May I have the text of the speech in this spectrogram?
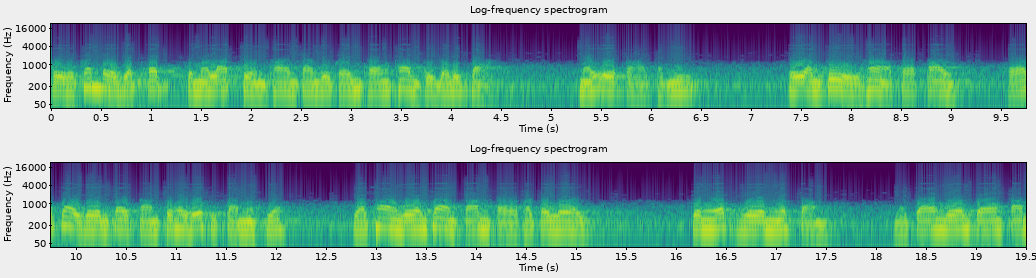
คือท่านโดยจะพบจะมารับส่วนทานการกุศลของท่านผู้บริจาคในโอกาสแบบนี้เตรียมที่ห้าต่อไป ขอเจ้าเวรเจ้ากรรมจงให้โหสิกรรมเสียอย่าสร้างเวรสร้างกรรมต่อเขาไปเลย จงงดเวรงดกรรมอย่าจองเวรจองกรรม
